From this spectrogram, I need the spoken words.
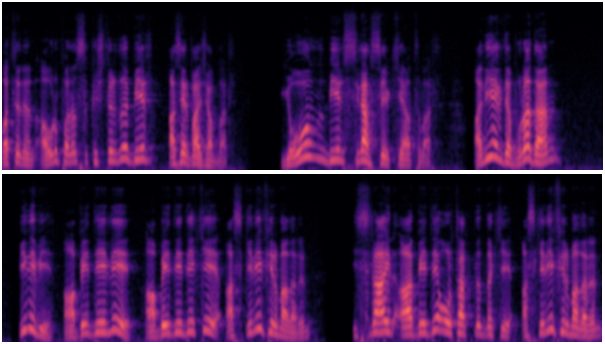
Batı'nın, Avrupa'nın sıkıştırdığı bir Azerbaycan var. Yoğun bir silah sevkiyatı var. Aliyev de buradan bir nevi ABD'li, ABD'deki askeri firmaların, İsrail-ABD ortaklığındaki askeri firmaların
